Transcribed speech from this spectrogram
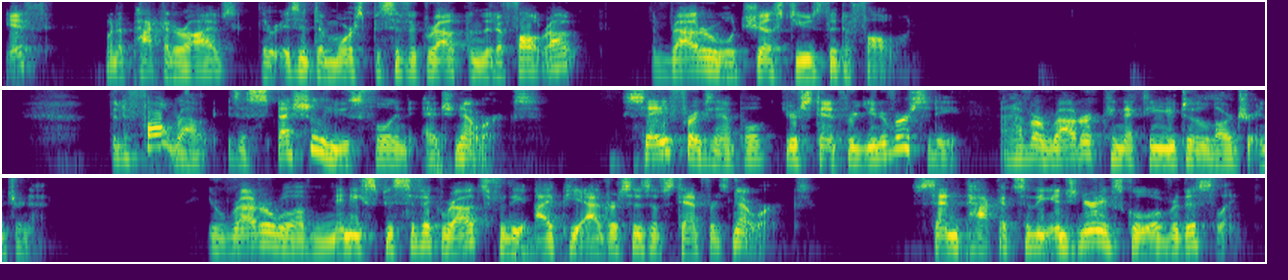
If, when a packet arrives, there isn't a more specific route than the default route, the router will just use the default one. The default route is especially useful in edge networks. Say, for example, you're Stanford University and have a router connecting you to the larger internet. Your router will have many specific routes for the IP addresses of Stanford's networks. Send packets to the engineering school over this link.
